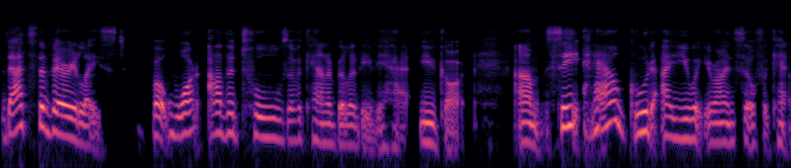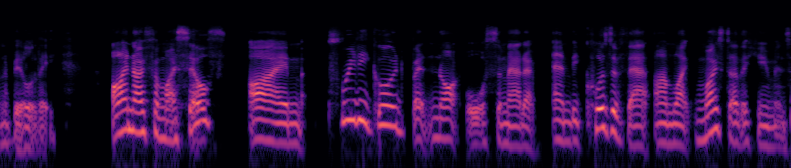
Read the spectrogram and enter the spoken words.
that's the very least. But what other tools of accountability have you, ha- you got? Um, see, how good are you at your own self accountability? I know for myself, I'm pretty good, but not awesome at it. And because of that, I'm like most other humans,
